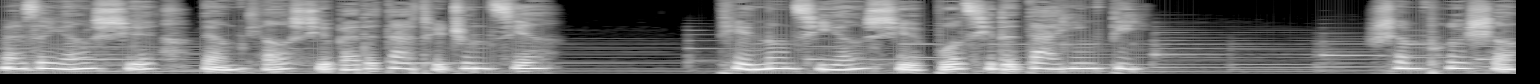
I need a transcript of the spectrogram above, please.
埋在杨雪两条雪白的大腿中间。舔弄起杨雪勃起的大阴蒂，山坡上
